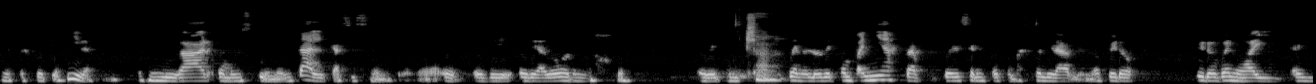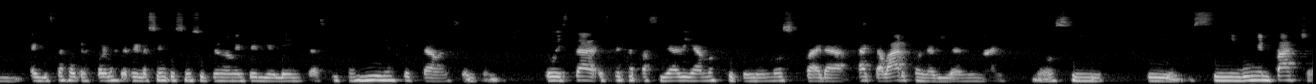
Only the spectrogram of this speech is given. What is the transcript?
nuestras propias vidas. Es un lugar como instrumental casi siempre, o, de, o, de, adorno. O de, Bueno, lo de compañía hasta puede ser un poco más tolerable, ¿no? Pero, pero bueno, hay, hay, hay estas otras formas de relación que son supremamente violentas y me afectaban siempre. O esta, esta capacidad, digamos, que tenemos para acabar con la vida animal, ¿no? Sin, sin ningún empacho,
